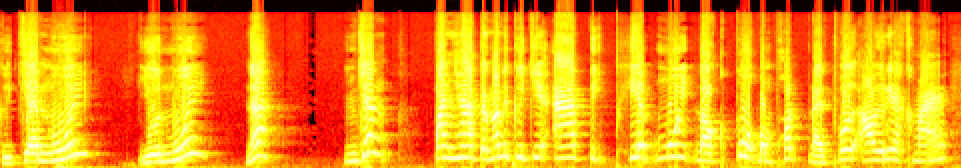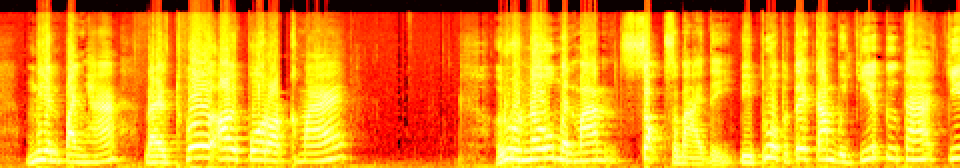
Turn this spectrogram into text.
គឺចិនមួយយួនមួយណាអញ្ចឹងបញ្ហាទាំងអស់នេះគឺជាអាទិភាពមួយដ៏ខ្ពស់បំផុត ដែលធ្វើឲ្យរាជខ្មែរមានបញ្ហា ដែលធ្វើឲ្យពលរដ្ឋខ្មែរ រស់នៅមិនបានសុខសบายទេពីព្រោះប្រទេសកម្ពុជាគឺថាជា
